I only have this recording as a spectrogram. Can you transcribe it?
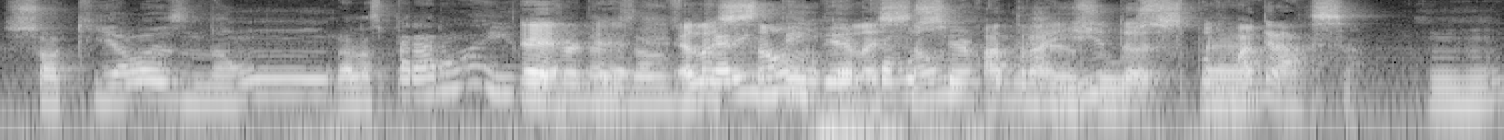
Só que elas não. Elas pararam aí, é, verdade. É. Elas, elas são, elas são atraídas por é. uma graça. Uhum.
